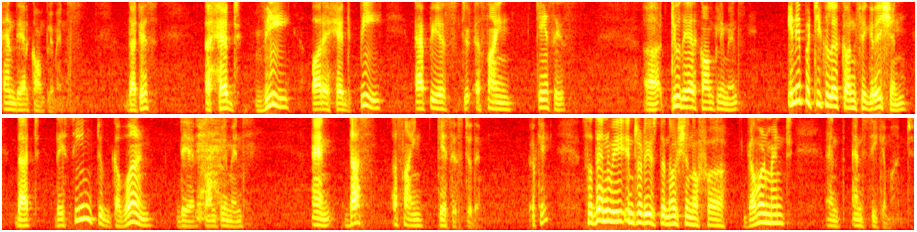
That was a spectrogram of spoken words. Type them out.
and their complements. That is a head V or a head P appears to assign cases uh, to their complements in a particular configuration that they seem to govern their complements and thus assign cases to them. Okay? So, then we introduce the notion of uh, government and, and C command.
